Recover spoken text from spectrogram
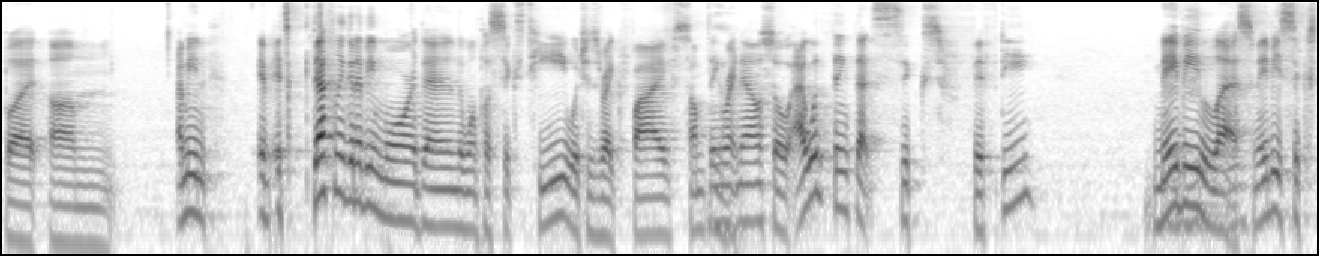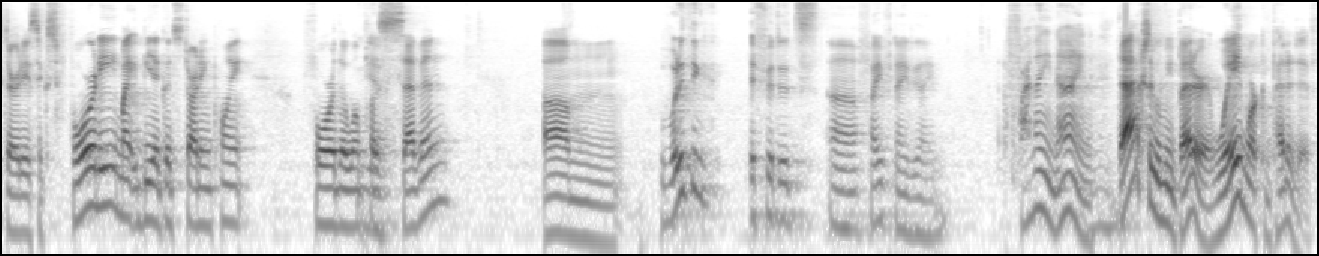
but um, I mean, it, it's definitely gonna be more than the OnePlus 6T, which is like five something right now. So I would think that 650 maybe less maybe 630 640 might be a good starting point for the oneplus Yeah. 7 um, What do you think if it is uh, 599? 599 that actually would be better way more competitive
